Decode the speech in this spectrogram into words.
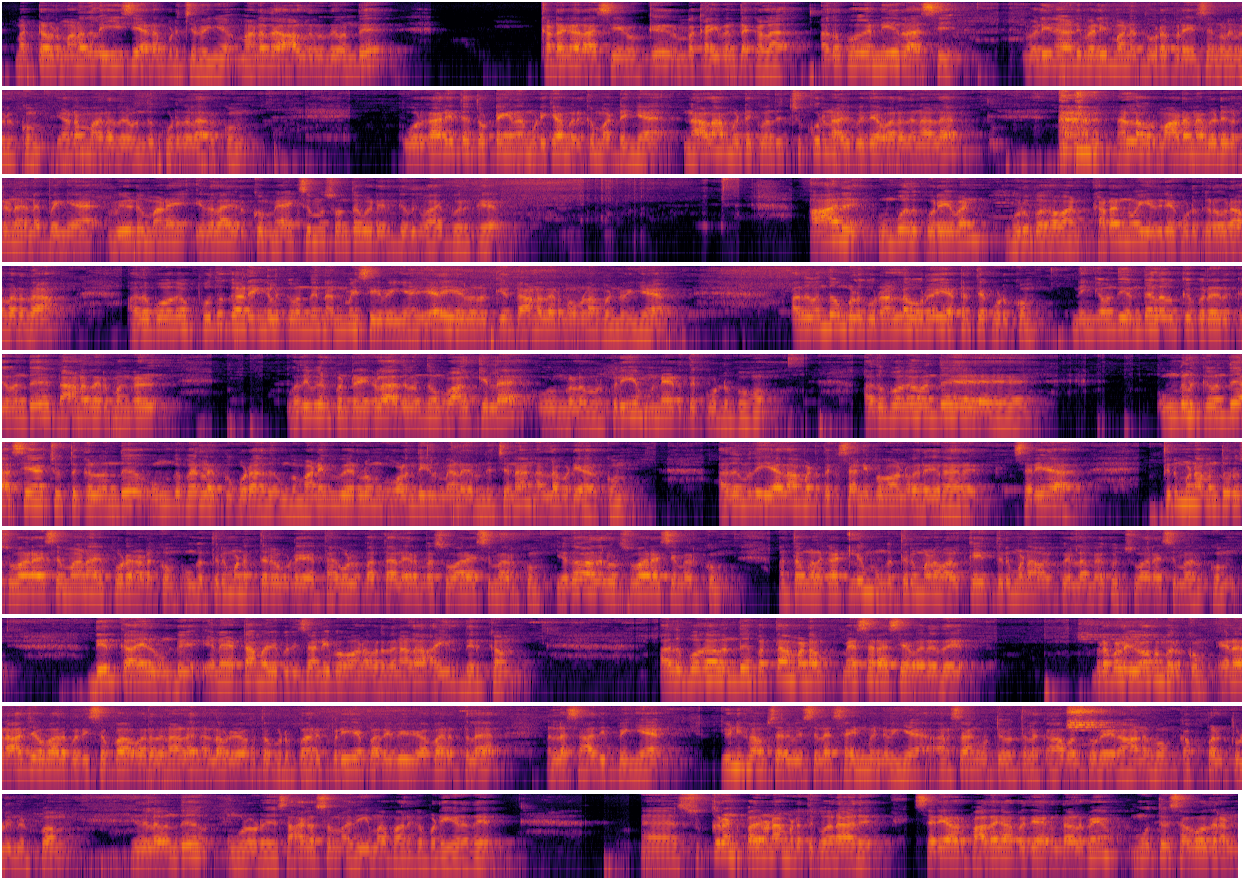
மற்றவர் மனதில் ஈஸியாக இடம் பிடிச்சிருவீங்க. மனதை ஆளுறது வந்து கடக ராசிக்கு ரொம்ப கைவந்த கலை. அது போக நீர் ராசி. வெளிநாடு வெளிமான தூர பிரதேசங்களும் இருக்கும். இடம் மாறுறது வந்து கூடுதலாக இருக்கும். ஒரு காரியத்தை தொட்டிங்கன்னா முடிக்காமல் இருக்க மாட்டீங்க. நாலாம் வீட்டுக்கு வந்து சுக்குரன் அதிபதியாக வர்றதுனால நல்ல ஒரு மாடர்னாக வீடு கட்டணும்னு நினைப்பீங்க. வீடு மனை இதெல்லாம் இருக்கும். மேக்ஸிமம் சொந்த வீடு இருக்கிறதுக்கு வாய்ப்பு இருக்குது ஆறு ஒம்பது குறைவன் குரு பகவான். கடன் நோய் எதிரே கொடுக்குறவர் அவர் தான் அதுபோக பொது காரியங்களுக்கு வந்து நன்மை செய்வீங்க. ஏழைகளுக்கு தான தர்மம்லாம் பண்ணுவீங்க. அது வந்து உங்களுக்கு ஒரு நல்ல ஒரு ஏற்றத்தை கொடுக்கும். நீங்கள் வந்து எந்த அளவுக்கு பிறருக்கு வந்து தான தர்மங்கள் உதவிகள் பண்ணுறீங்களோ அது வந்து உங்கள் வாழ்க்கையில் உங்களை ஒரு பெரிய முன்னேற்றத்தை கொண்டு போகும். அதுபோக வந்து உங்களுக்கு வந்து அசையா சொத்துக்கள் வந்து உங்கள் பேரில் இருக்கக்கூடாது. உங்கள் மனைவி பேரிலும் உங்கள் குழந்தைகள் மேலே இருந்துச்சுன்னா நல்லபடியாக இருக்கும். அது வந்து ஏழாம் இடத்துக்கு சனி பகவான் வருகிறாரு. சரியா? திருமணம் வந்து ஒரு சுவாரஸ்யமான கூட நடக்கும். உங்கள் திருமணத்தினுடைய தகவல் பார்த்தாலே ரொம்ப சுவாரஸ்யமாக இருக்கும். ஏதோ அதில் ஒரு சுவாரஸ்யம் இருக்கும். மற்றவங்களை காட்டிலும் உங்கள் திருமண வாழ்க்கை திருமண அமைப்பு எல்லாமே கொஞ்சம் சுவாரஸ்யமாக இருக்கும். தீர்க்க ஆயுள் உண்டு. ஏன்னா எட்டாம் அதிபதி சனி பகவான் வர்றதுனால ஆயுள் தீர்க்கம். அதுபோக வந்து பத்தாம் இடம் மேசராசியாக வருது. பிரபல யோகம் இருக்கும். ஏன்னா ராஜயோகாதிபதி செவ்வாய் வர்றதுனால நல்ல ஒரு யோகத்தை கொடுப்பாரு. பெரிய பதவி வியாபாரத்தில் நல்லா சாதிப்பீங்க. யூனிஃபார்ம் சர்வீஸில் சைன் பண்ணுவீங்க. அரசாங்க உத்தியோகத்தில் காவல்துறை இராணுவம் கப்பல் தொழில்நுட்பம் இதில் வந்து உங்களுடைய சாகசம் அதிகமாக பார்க்கப்படுகிறது. சுக்கரன் பதினொன்றாம் இடத்துக்கு வராரு. சரி அவர் பாதுகாப்பதியாக இருந்தாலுமே மூத்த சகோதரன்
